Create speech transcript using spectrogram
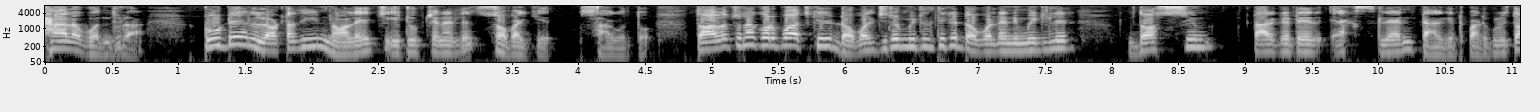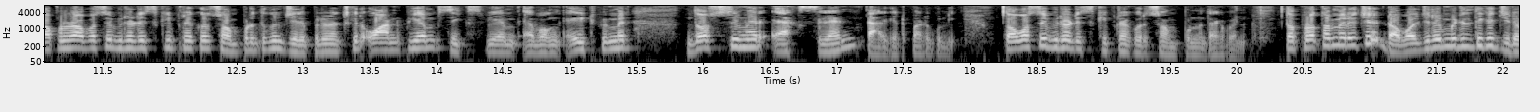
হ্যালো বন্ধুরা, টুডে লটারি নলেজ ইউটিউব চ্যানেলে সবাইকে স্বাগত। তো আলোচনা করব আজকে ডবল জিরো মিডিল থেকে ডবল নাইন মিডিলের দশ সিম টার্গেটের এক্সেলেন্ট টার্গেট পার্টগুলি তো আপনারা অবশ্যই ভিডিওটি স্কিপ না করে সম্পূর্ণ দেখুন, জেনে পেলেন আজকের ওয়ান পিএম সিক্স পিএম এবং এইট পিএম এর দশ সিমের এক্সেলেন্ট টার্গেট পার্টগুলি তো অবশ্যই ভিডিওটি স্কিপ না করে সম্পূর্ণ দেখবেন। তো প্রথমে রয়েছে ডবল জিরো মিডিল থেকে জিরো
